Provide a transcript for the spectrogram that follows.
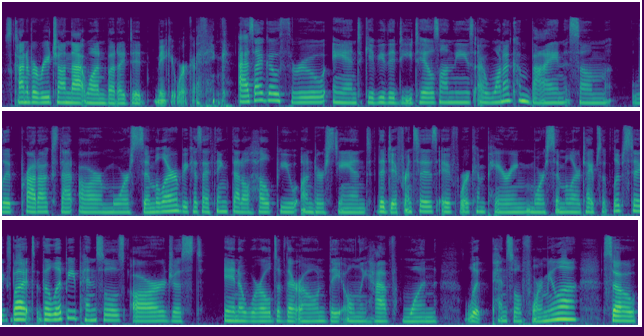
it's kind of a reach on that one, but I did make it work, I think. As I go through and give you the details on these, I want to combine some lip products that are more similar because I think that'll help you understand the differences if we're comparing more similar types of lipsticks. But the lippie pencils are just in a world of their own. They only have one lip pencil formula. So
